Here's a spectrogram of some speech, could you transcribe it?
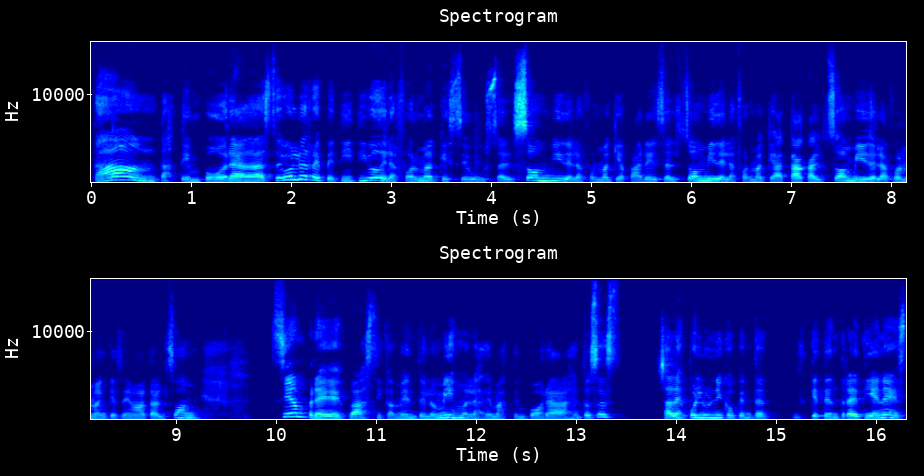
tantas temporadas se vuelve repetitivo de la forma que se usa el zombie, de la forma que aparece el zombie, de la forma que ataca el zombie, de la forma en que se mata el zombie. Siempre es básicamente lo mismo en las demás temporadas. Entonces ya después lo único que te, que te entretiene es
